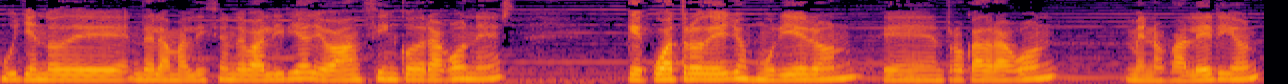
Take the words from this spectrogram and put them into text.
huyendo de, la maldición de Valiria, llevaban cinco dragones, que cuatro de ellos murieron en Rocadragón, menos Valerion,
